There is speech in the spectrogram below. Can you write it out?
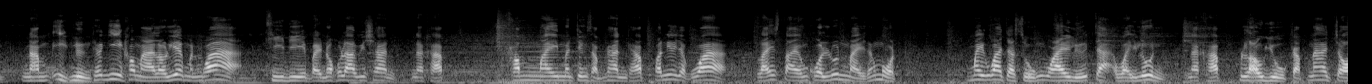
4นำอีกหนึ่งเทคโนโลยีเข้ามาเราเรียกมันว่า TD Binocular Vision นะครับทำไมมันจึงสำคัญครับ เพราะเนื่องจากว่าไลฟ์สไตล์ของคนรุ่นใหม่ทั้งหมด ไม่ว่าจะสูงวัยหรือจะวัยรุ่นนะครับ เราอยู่กับหน้าจอ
